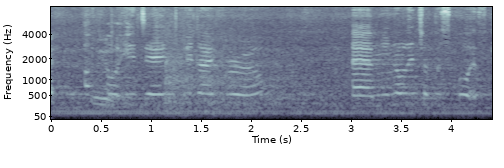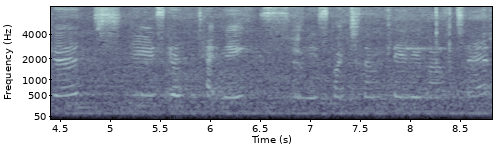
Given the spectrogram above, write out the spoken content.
I thought you did good overall. Um, your knowledge of the sport is good. You use good techniques and you spoke to them clearly about it.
